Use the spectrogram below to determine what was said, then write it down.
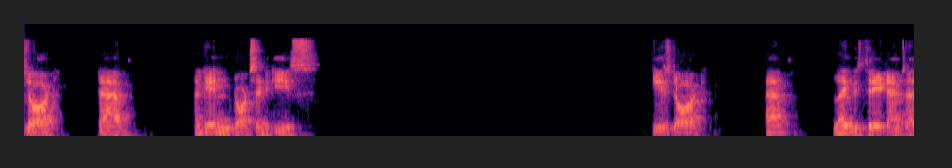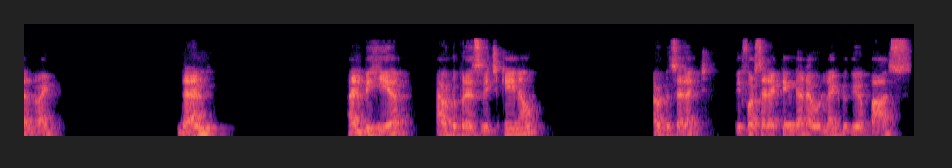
dot tab. Again dot send keys. Keys dot tab. Like this three times I'll write. Then I'll be here. I have to press which key now? I have to select. Before selecting that, I would like to give a pause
